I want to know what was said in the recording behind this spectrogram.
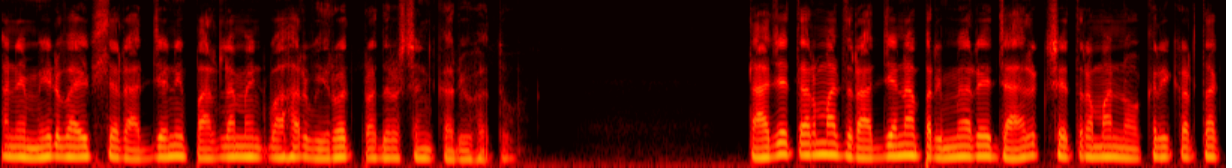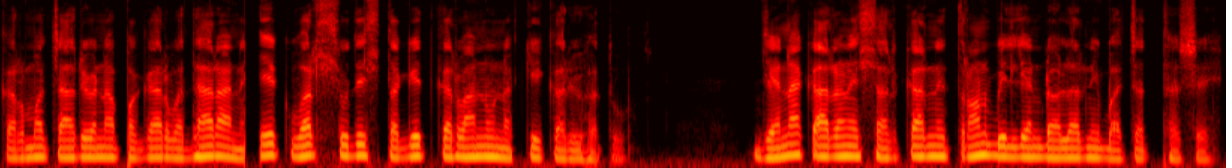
અને મિડવાઇફ્સે રાજ્યની પાર્લામેન્ટ બહાર વિરોધ પ્રદર્શન કર્યું હતું. તાજેતરમાં જ રાજ્યના પ્રીમિયરે જાહેર ક્ષેત્રમાં નોકરી કરતા કર્મચારીઓના પગાર વધારાને એક વર્ષ સુધી સ્થગિત કરવાનું નક્કી કર્યું હતું. જેના કારણે સરકારને ત્રણ બિલિયન ડોલરની બચત થશે.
